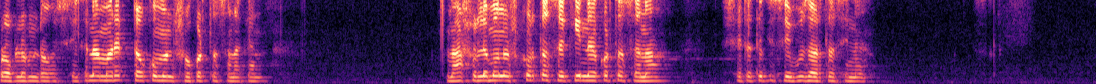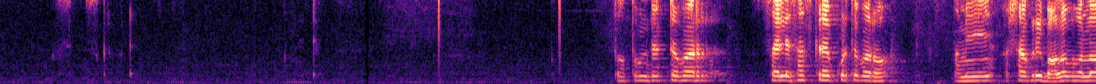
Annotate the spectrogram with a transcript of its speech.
প্রবলেমটা হয়েছে। এখানে আমার একটাও কমেন্ট শো করতেছে না কেন? না, আসলে মানুষ করতেছে কি না করতেছে না। সেটা তো কিছুই বুঝারতেছি না। তো তোমরা একটা বার চাইলে সাবস্ক্রাইব করতে পারো। আমি আশা করি ভালো ভালো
